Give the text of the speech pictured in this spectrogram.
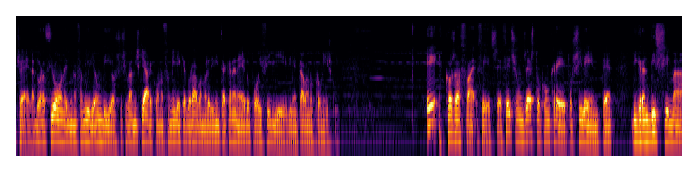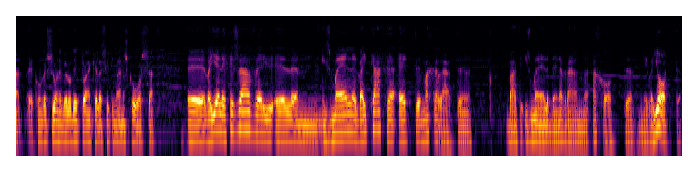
Cioè l'adorazione di una famiglia a un dio, se si va a mischiare con una famiglia che adoravano le divinità cananee, dopo i figli diventavano promiscui. E cosa fece? Fece un gesto concreto, silente, di grandissima eh, conversione, ve l'ho detto anche la settimana scorsa. Eh, Vayele Chesav el mm, Ismael Vaikach et Machalat, bat Ismael ben Avram Achot Nevayot,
